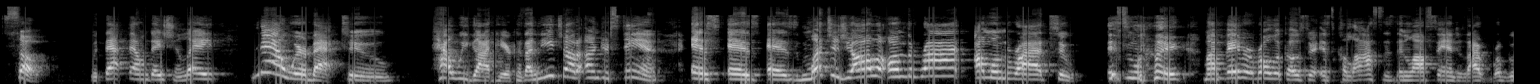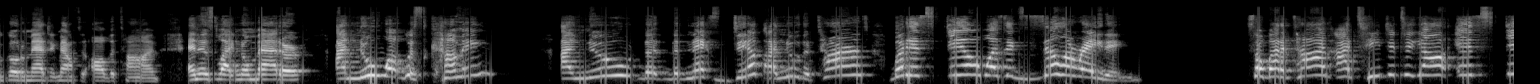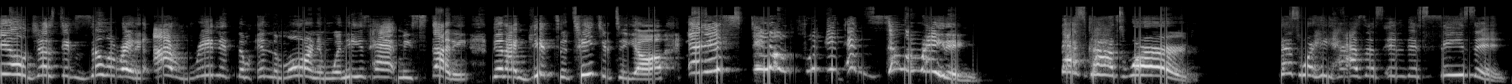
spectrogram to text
So with that foundation laid now we're back to how we got here because I need y'all to understand as as as much as y'all are on the ride, I'm on the ride too. It's like my favorite roller coaster is Colossus in Los Angeles. I go to Magic Mountain all the time, and it's like no matter I knew what was coming. I knew the, the next dip, I knew the turns, but it still was exhilarating. So by the time I teach it to y'all, it's still just exhilarating. I read it them in the morning when he's had me study. Then I get to teach it to y'all, and it's still freaking exhilarating. That's God's word. That's where he has us in this season.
